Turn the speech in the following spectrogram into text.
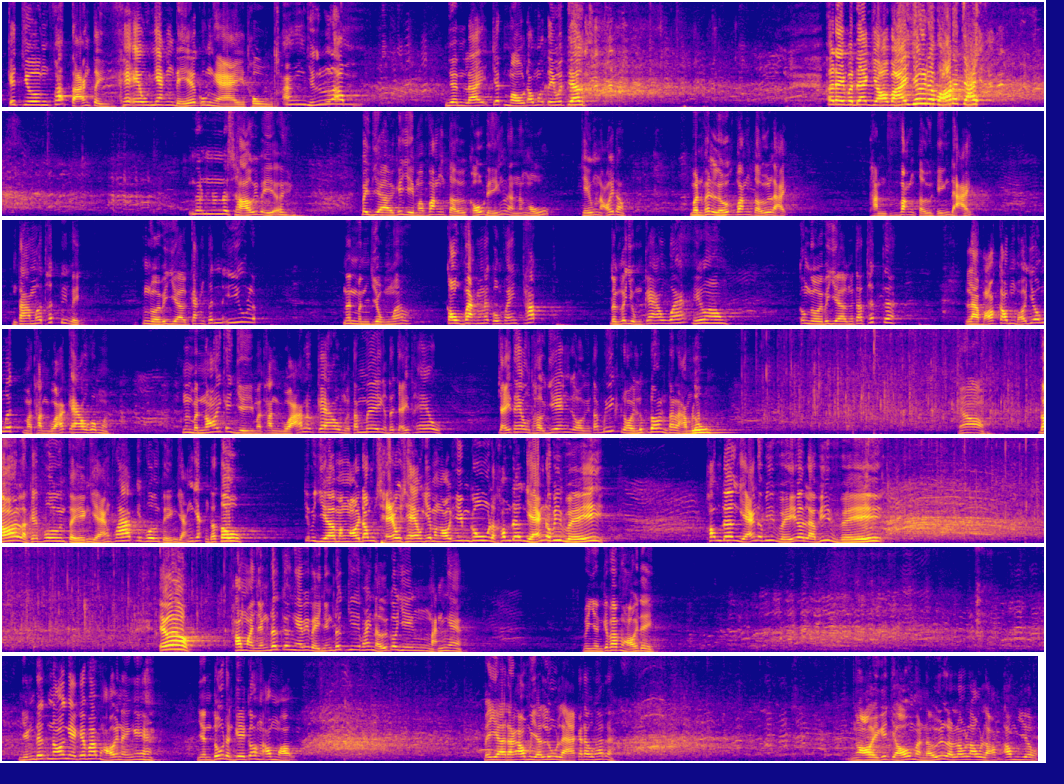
Cái chương pháp tạng tỳ kheo, nhân địa của ngài thù thắng dữ lắm nhìn lại chết mồ đâu mất tiêu hết trơn. Ở đây mình đang dò bãi dưới nó bỏ nó chạy. Nó, nó, nó sợ quý vị ơi. Bây giờ cái gì mà văn tự cổ điển là nó ngủ chịu không nổi đâu. Mình phải lược văn tự lại thành văn tự hiện đại. Người ta mới thích quý vị. Người bây giờ căng tính yếu lắm. Nên mình dùng á câu văn nó cũng phải thấp đừng có dùng cao quá, hiểu không? Con người bây giờ người ta thích á, là bỏ công, bỏ vốn ít mà thành quả cao không à. Nên mình nói cái gì mà thành quả nó cao, người ta mê, người ta chạy theo. Chạy theo thời gian rồi, người ta biết rồi, lúc đó người ta làm luôn. Hiểu không? Đó là cái phương tiện giảng pháp, cái phương tiện dẫn dắt người ta tu. Chứ bây giờ mà ngồi đông xèo xèo vậy mà ngồi im gu là không đơn giản đâu, quý vị không đơn giản đâu, quý vị ơi, là quý vị. Hiểu không? Không mà nhận đức á, nghe quý vị nhận đức với phái nữ có duyên mạnh nha. Vì nhìn cái pháp hội đi. Những đức nói nghe cái pháp hội này nghe. Nhìn tú đằng kia có ông một. Bây giờ đàn ông bây giờ lưu lạc ở đâu hết à? Ngồi cái chỗ mà nữ là lâu lâu lọt ông vô.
